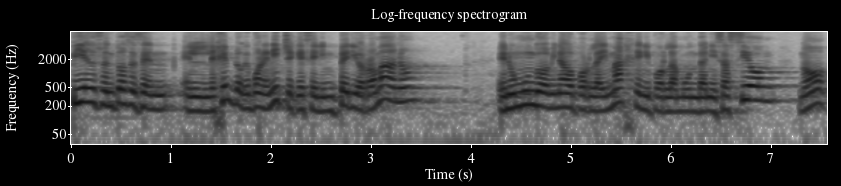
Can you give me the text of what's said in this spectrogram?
Pienso entonces en, en, el ejemplo que pone Nietzsche, que es el imperio romano, en un mundo dominado por la imagen y por la mundanización, ¿no?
